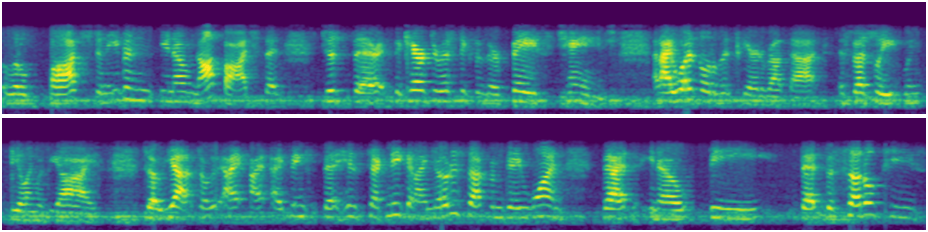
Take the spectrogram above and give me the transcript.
a little botched and even you know not botched that just the the characteristics of their face change and i was a little bit scared about that especially when dealing with the eyes. So yeah so i i, I think that his technique and i noticed that from day one that you know the that the subtleties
